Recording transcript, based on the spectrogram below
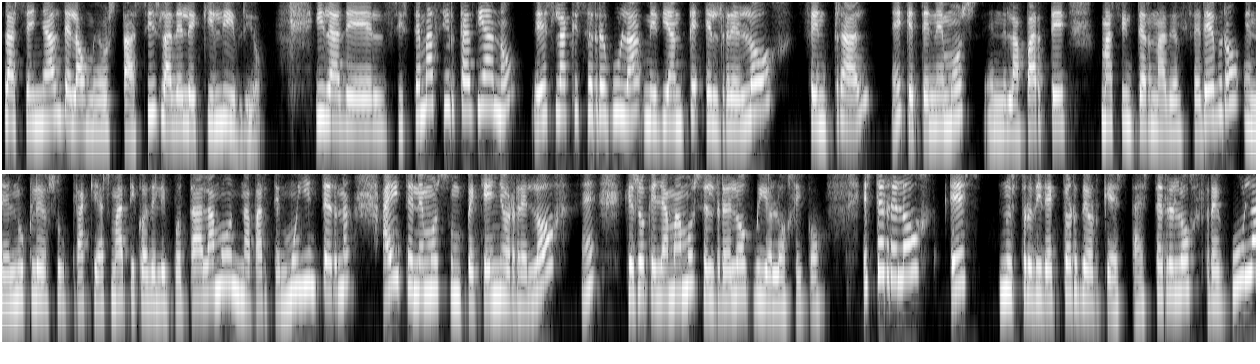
la señal de la homeostasis, la del equilibrio. Y la del sistema circadiano es la que se regula mediante el reloj central ¿eh? que tenemos en la parte más interna del cerebro, en el núcleo supraquiasmático del hipotálamo, una parte muy interna. Ahí tenemos un pequeño reloj, ¿eh? que es lo que llamamos el reloj biológico. Este reloj es nuestro director de orquesta. Este reloj regula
